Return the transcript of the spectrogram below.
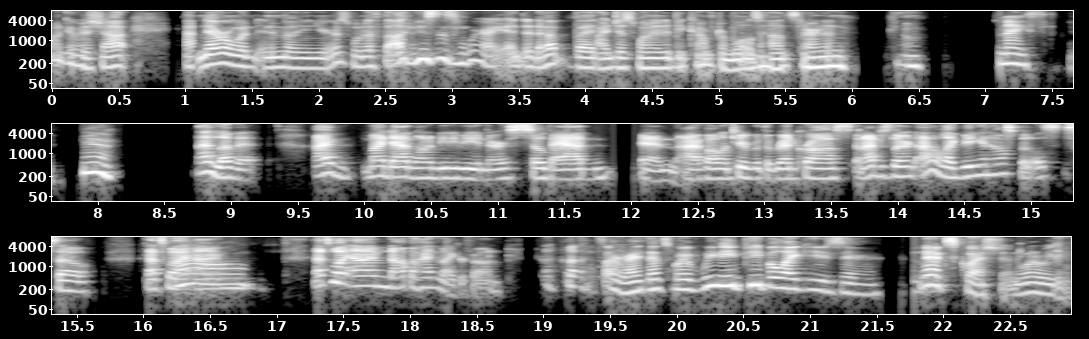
I'll give it a shot. I never would in a million years would have thought this is where I ended up, but I just wanted to be comfortable is how it started. Nice. Yeah. I love it. I my dad wanted me to be a nurse so bad, and I volunteered with the Red Cross, and I just learned I don't like being in hospitals. So that's why Oh. I'm that's why I'm not behind the microphone. That's all right. That's why we need people like you, Sarah. Next question. What do we got?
